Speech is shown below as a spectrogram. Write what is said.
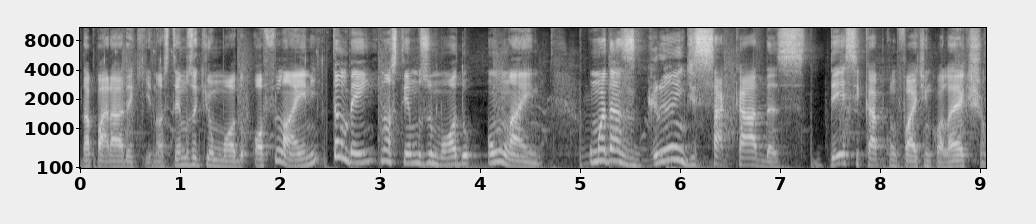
da parada aqui. Nós temos aqui o modo offline, também nós temos o modo online. Uma das grandes sacadas desse Capcom Fighting Collection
